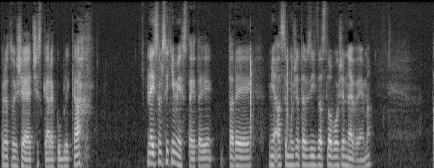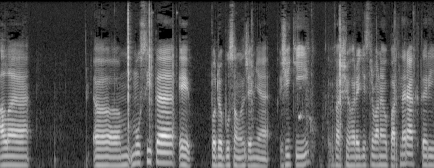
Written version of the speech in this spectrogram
protože Česká republika. Nejsem si tím jistý, tady tady mě asi můžete vzít za slovo, že nevím. Ale musíte i po dobu samozřejmě žití vašeho registrovaného partnera, který,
